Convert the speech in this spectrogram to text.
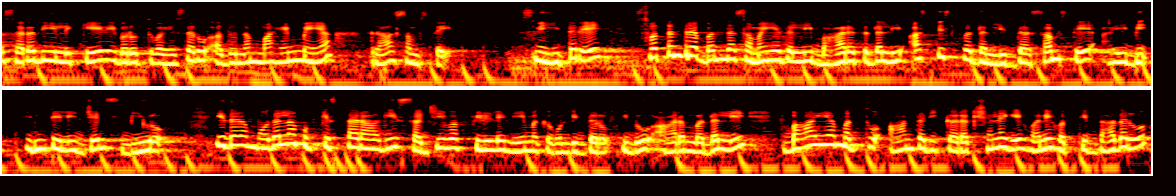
ಸರದಿಯಲ್ಲಿ ಕೇಳಿ ಬರುತ್ತುವ ಹೆಸರು ಅದು ನಮ್ಮ ಹೆಮ್ಮೆಯ ರಾ ಸಂಸ್ಥೆ ಸ್ನೇಹಿತರೆ, ಸ್ವತಂತ್ರ ಬಂದ ಸಮಯದಲ್ಲಿ ಭಾರತದಲ್ಲಿ ಅಸ್ತಿತ್ವದಲ್ಲಿದ್ದ ಸಂಸ್ಥೆ ಐ ಬಿ. ಇಂಟೆಲಿಜೆನ್ಸ್ ಬ್ಯೂರೋ ಇದರ ಮೊದಲ ಮುಖ್ಯಸ್ಥರಾಗಿ ಸಜೀವ ಫಿಳ್ಳೆ ನೇಮಕಗೊಂಡಿದ್ದರು. ಇದು ಆರಂಭದಲ್ಲಿ ಬಾಹ್ಯ ಮತ್ತು ಆಂತರಿಕ ರಕ್ಷಣೆಗೆ ಹೊಣೆ ಹೊತ್ತಿದ್ದಾದರೂ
